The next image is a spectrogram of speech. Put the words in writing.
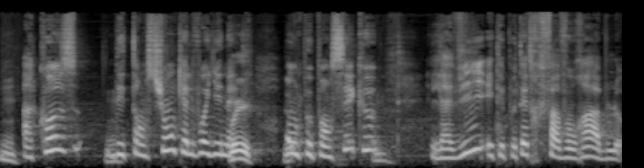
hmm. à cause hmm. des tensions qu'elle voyait naître. On peut penser que hmm. la vie était peut-être favorable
